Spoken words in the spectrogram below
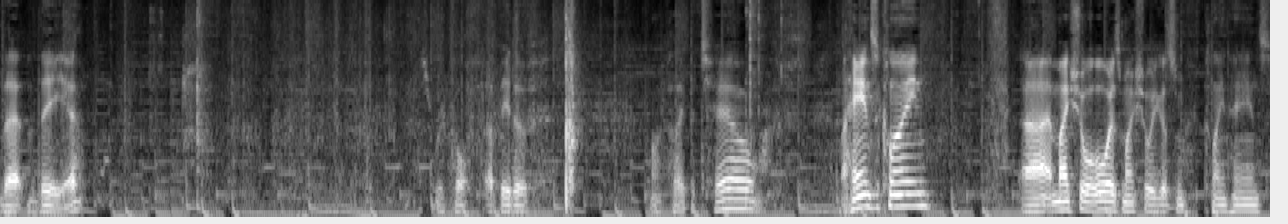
that there. Just rip off a bit of my paper towel. My hands are clean. Uh, and make sure, always make sure you've got some clean hands.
